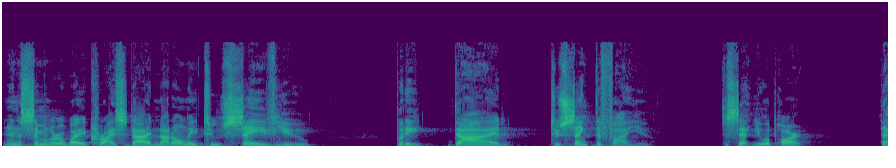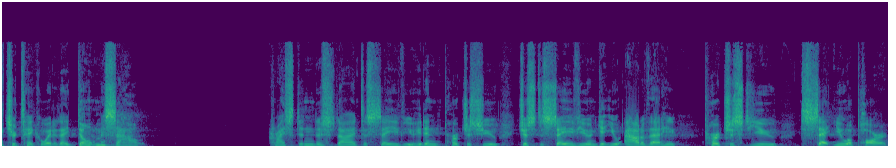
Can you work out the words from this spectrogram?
And in a similar way, Christ died not only to save you, but he died to sanctify you, to set you apart. That's your takeaway today. Don't miss out. Christ didn't just die to save you, He didn't purchase you just to save you and get you out of that. He purchased you to set you apart,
